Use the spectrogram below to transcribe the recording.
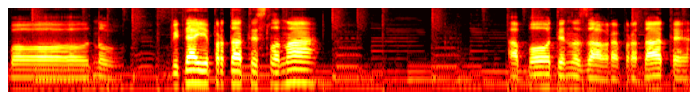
бо, ну, в ідеї продати слона або динозавра продати.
